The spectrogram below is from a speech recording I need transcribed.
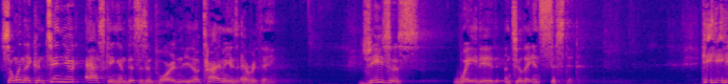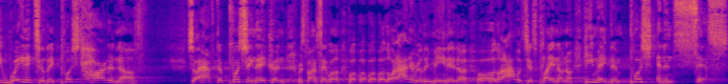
So when they continued asking him, this is important, you know, timing is everything. Jesus waited until they insisted. He, he, he waited till they pushed hard enough. So after pushing, they couldn't respond and say, well, well, well, well Lord, I didn't really mean it. Or, or, or, Lord, I was just playing. No, no. He made them push and insist.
